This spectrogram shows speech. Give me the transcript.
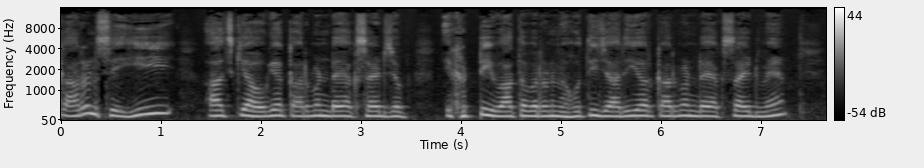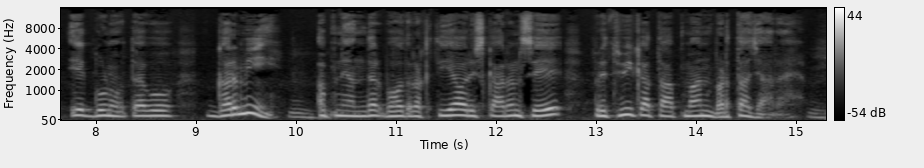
कारण से ही आज क्या हो गया कार्बन डाइऑक्साइड जब इकट्ठी वातावरण में होती जा रही है और कार्बन डाइऑक्साइड में एक गुण होता है, वो गर्मी अपने अंदर बहुत रखती है और इस कारण से पृथ्वी का तापमान बढ़ता जा रहा है।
